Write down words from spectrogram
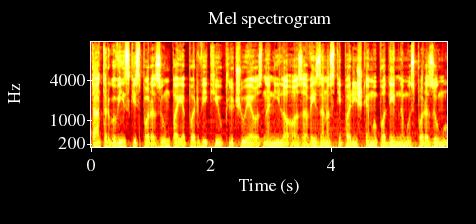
Ta trgovinski sporazum pa je prvi, ki vključuje oznanilo o zavezanosti pariškemu podnebnemu sporazumu.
